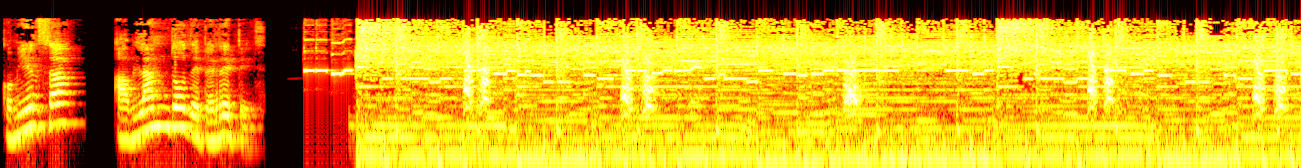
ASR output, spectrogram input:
Comienza hablando de perretes.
